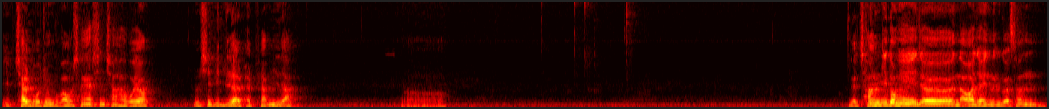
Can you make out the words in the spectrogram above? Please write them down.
입찰 보증금하고 청약 신청하고요. 31일 날 발표합니다. 네, 장기동에 저 나와져 있는 것은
